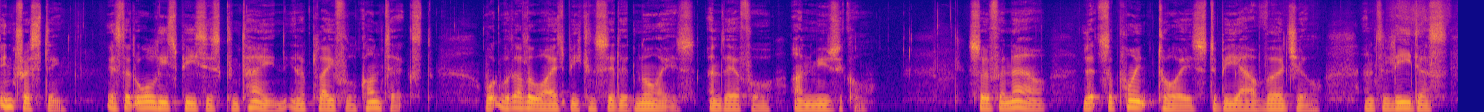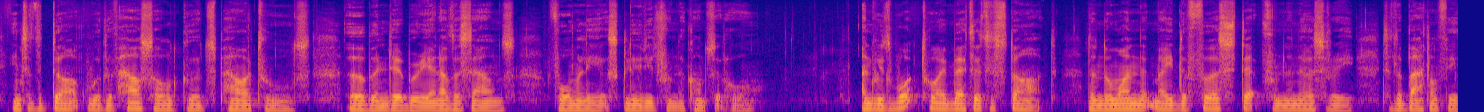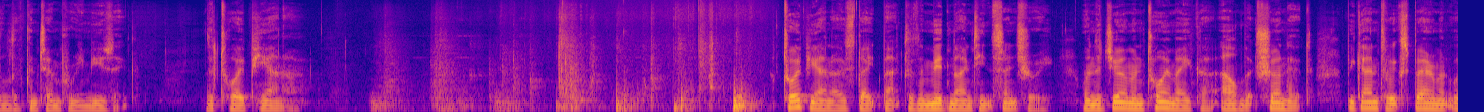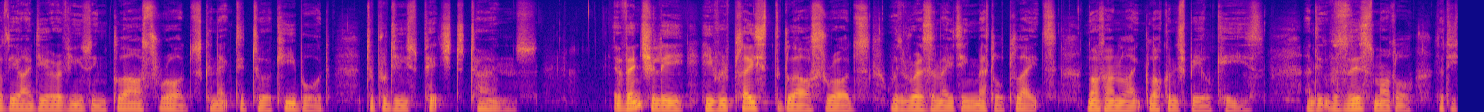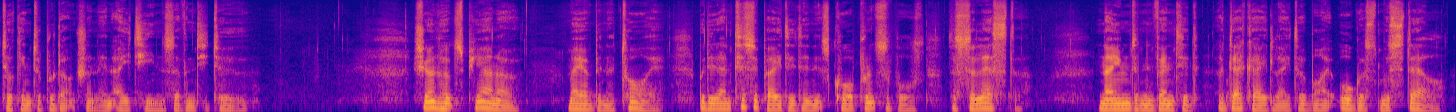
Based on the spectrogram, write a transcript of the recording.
Interesting is that all these pieces contain, in a playful context, what would otherwise be considered noise and therefore unmusical. So for now, let's appoint toys to be our Virgil and to lead us into the dark wood of household goods, power tools, urban debris, and other sounds formerly excluded from the concert hall. And with what toy better to start than the one that made the first step from the nursery to the battlefield of contemporary music, the toy piano. Toy pianos date back to the mid 19th century when the German toy maker Albert Schönhut began to experiment with the idea of using glass rods connected to a keyboard to produce pitched tones. Eventually, he replaced the glass rods with resonating metal plates, not unlike glockenspiel keys, and it was this model that he took into production in 1872. Schönhut's piano may have been a toy, but it anticipated in its core principles the Celesta, named and invented a decade later by Auguste Mustel,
